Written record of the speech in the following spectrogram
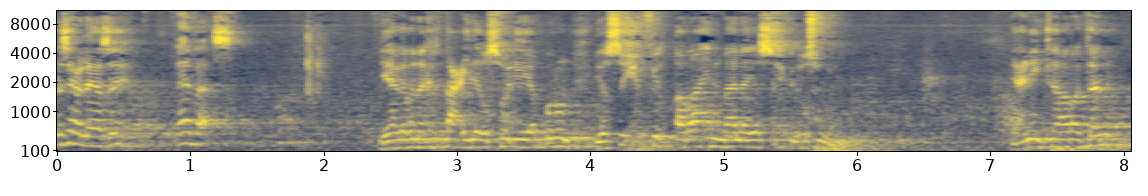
يصح ولا يصح؟ لا بأس. لهذا هناك قاعدة أصولية يقولون يصح في القرائن ما لا يصح في الأصول. يعني تارة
